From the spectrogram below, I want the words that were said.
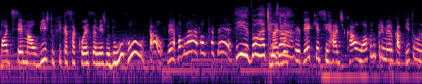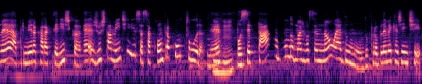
pode ser mal visto, fica essa coisa mesmo do uhul, tal, né? Vamos lá, vamos fazer. Ih, vão Mas radicalizar. você vê que esse radical, logo no primeiro capítulo, né, a primeira característica é justamente isso, essa contracultura, né? Uhum. Você tá no mundo, mas você não é do mundo. O problema é que a gente,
